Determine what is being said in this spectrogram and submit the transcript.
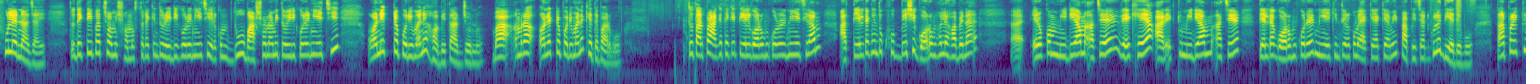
ফুলে না যায়। তো দেখতেই পাচ্ছ আমি সমস্তটা কিন্তু রেডি করে নিয়েছি, এরকম দু বাসন আমি তৈরি করে নিয়েছি, অনেকটা পরিমাণে হবে তার জন্য বা আমরা অনেকটা পরিমাণে খেতে পারব। তো তারপর আগে থেকে তেল গরম করে নিয়েছিলাম, আর তেলটা কিন্তু খুব বেশি গরম হলে হবে না। এরকম মিডিয়াম আঁচে রেখে আর একটু মিডিয়াম আঁচে তেলটা গরম করে নিয়ে কিন্তু এরকম একে একে আমি পাপড়ি চাটগুলো দিয়ে দেবো। তারপর একটু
